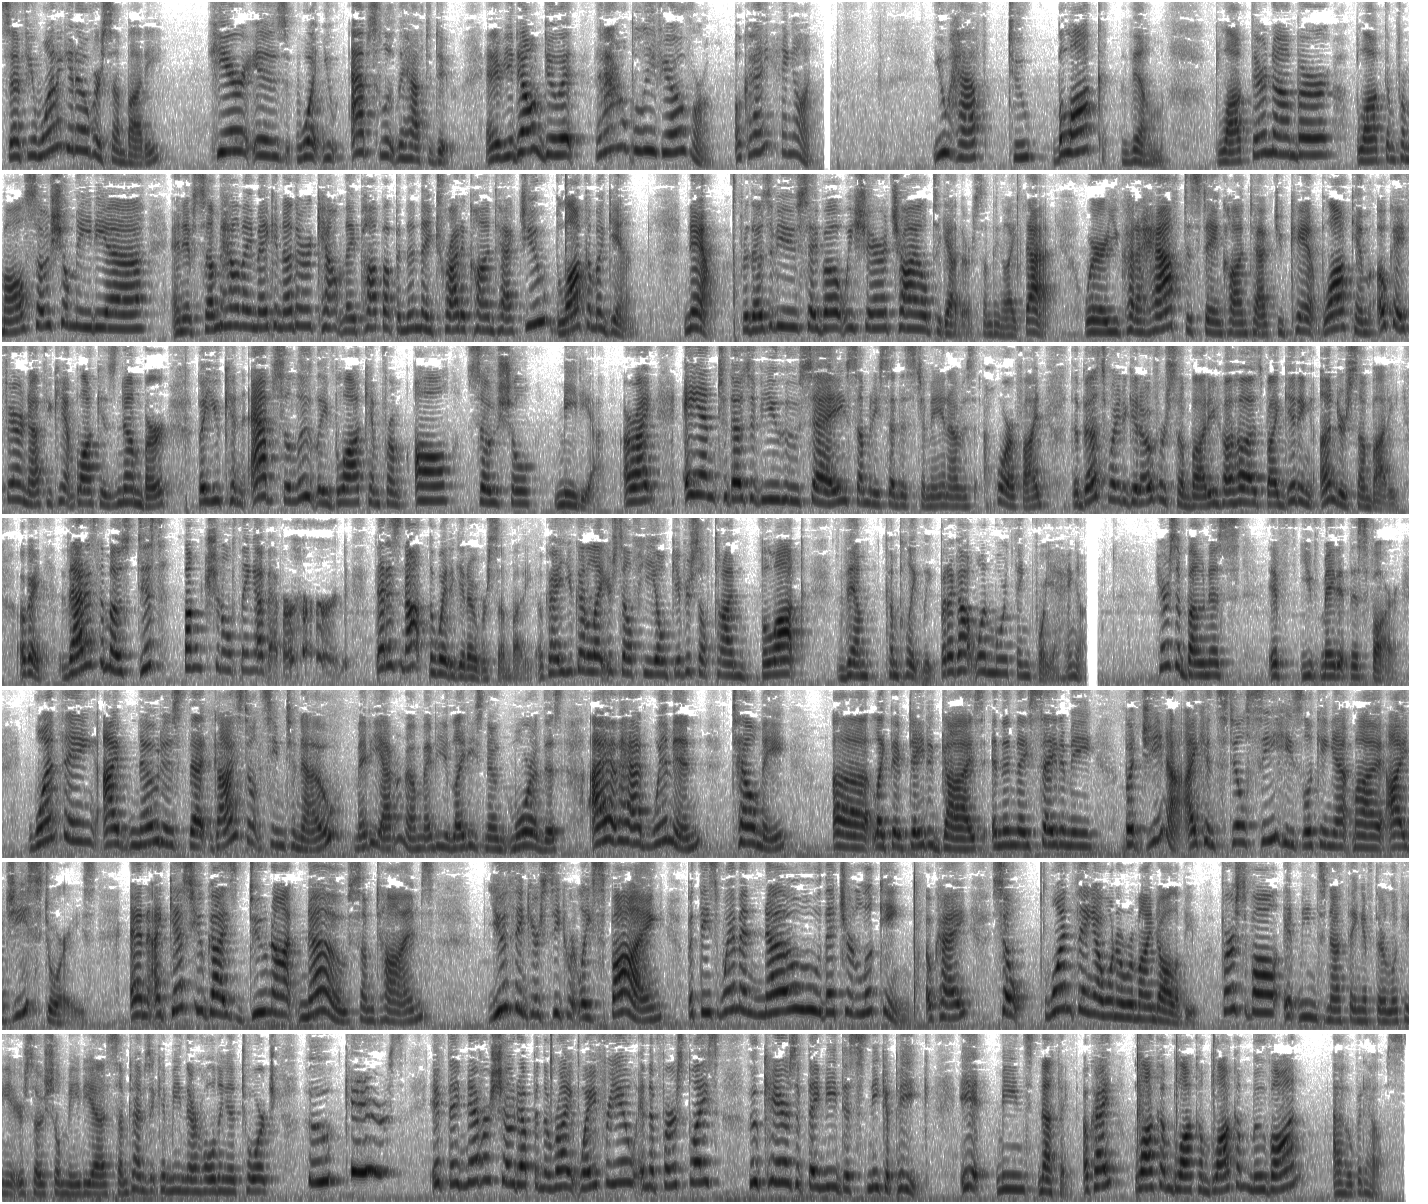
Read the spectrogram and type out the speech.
So if you want to get over somebody, here is what you absolutely have to do. And if you don't do it, then I don't believe you're over them. Okay? Hang on. You have to block them. Block their number, block them from all social media, and if somehow they make another account and they pop up and then they try to contact you, block them again. Now, for those of you who say, but we share a child together, something like that, where you kind of have to stay in contact, you can't block him. Okay, fair enough. You can't block his number, but you can absolutely block him from all social media. All right. And to those of you who say, somebody said this to me and I was horrified, the best way to get over somebody, haha, is by getting under somebody. Okay. That is the most dysfunctional thing I've ever heard. That is not the way to get over somebody. Okay. You got to let yourself heal, give yourself time, block them completely. But I got one more thing for you. Hang on. Here's a bonus if you've made it this far. One thing I've noticed that guys don't seem to know, maybe, I don't know, maybe you ladies know more of this. I have had women tell me, uh, like they've dated guys, and then they say to me, but Gina, I can still see he's looking at my IG stories. And I guess you guys do not know sometimes. You think you're secretly spying, but these women know that you're looking, okay? So, one thing I want to remind all of you First of all, it means nothing if they're looking at your social media. Sometimes it can mean they're holding a torch. Who cares? If they never showed up in the right way for you in the first place, who cares if they need to sneak a peek? It means nothing, okay? Block them, block them, block them, move on. I hope it helps.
